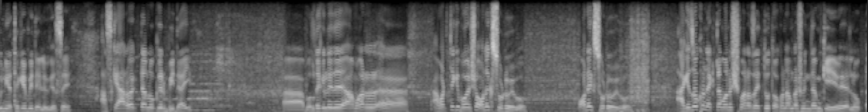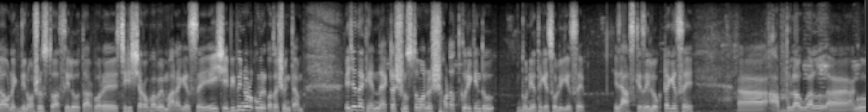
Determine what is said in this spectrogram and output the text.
দুনিয়া থেকে বিদায় লয়ে গেছে। আজকে আরও একটা লোকের বিদায়। বলতে গেলে যে আমার আমার থেকে বয়সে অনেক ছোট হইব। অনেক ছোট হইব। আগে যখন একটা মানুষ মারা যাইতো, তখন আমরা শুনতাম কি, লোকটা অনেক দিন অসুস্থ আছিল, তারপরে চিকিৎসার অভাবে মারা গেছে, এই সেই বিভিন্ন রকমের কথা শুনতাম। এই যে দেখেন, একটা সুস্থ মানুষ হঠাৎ করে কিন্তু দুনিয়া থেকে চলে গেছে। এই যে আজকে যে লোকটা গেছে আহ, আব্দুল আউয়াল আহ, আঙ্গো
